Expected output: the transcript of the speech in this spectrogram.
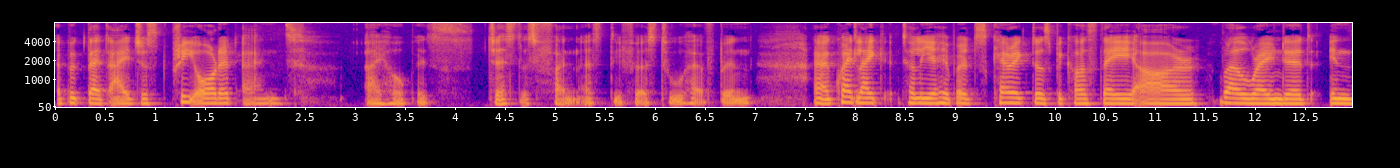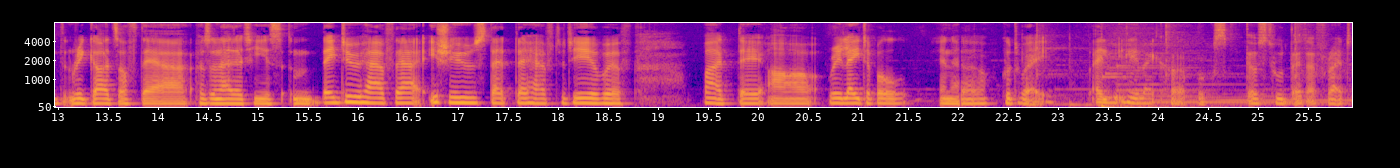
a book that I just pre ordered, and I hope it's just as fun as the first two have been. I quite like Talia Hibbert's characters because they are well rounded in regards of their personalities. Um, they do have their issues that they have to deal with, but they are relatable in a good way. I really like her books, those two that I've read.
